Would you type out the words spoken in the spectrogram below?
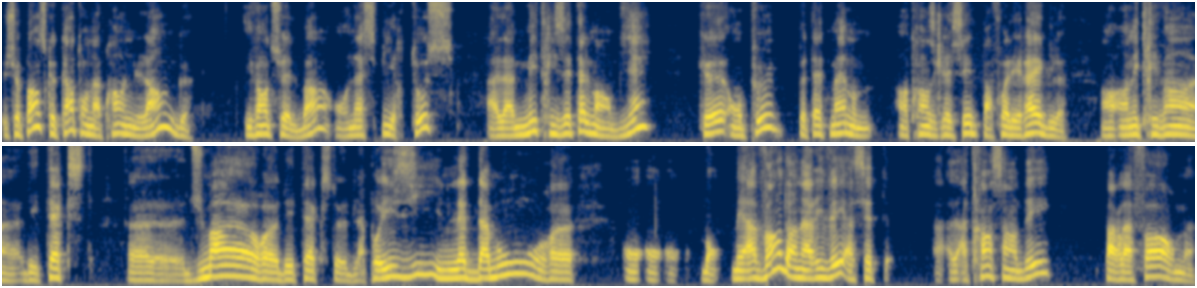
je pense que quand on apprend une langue, éventuellement, on aspire tous à la maîtriser tellement bien qu'on peut peut-être même en transgresser parfois les règles en, écrivant euh, des textes euh, d'humeur, euh, des textes de la poésie, une lettre d'amour. on- on- on- bon, mais avant d'en arriver à, cette, à, transcender par la forme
